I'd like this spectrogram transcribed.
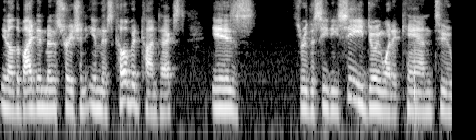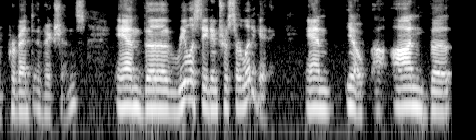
you know, the Biden administration in this COVID context is through the CDC doing what it can to prevent evictions, and the real estate interests are litigating. And you know, uh, on the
